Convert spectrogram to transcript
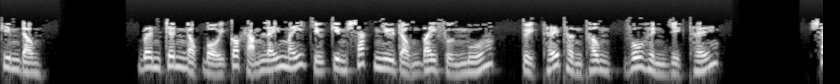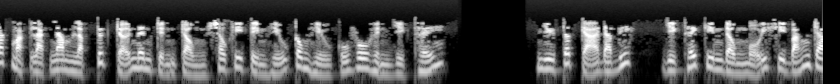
kim đồng. Bên trên ngọc bội có khảm lấy mấy chữ kim sắc như rồng bay phượng múa, tuyệt thế thần thông, vô hình diệt thế. Sắc mặt Lạc Nam lập tức trở nên trịnh trọng sau khi tìm hiểu công hiệu của vô hình diệt thế. Như tất cả đã biết, diệt thế kim đồng mỗi khi bắn ra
